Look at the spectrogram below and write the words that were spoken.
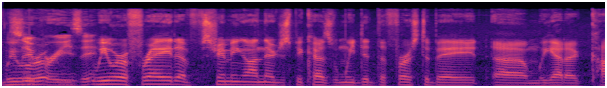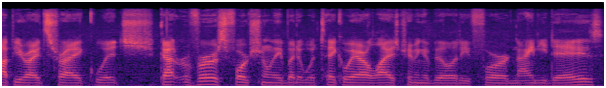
We Super were easy. we were afraid of streaming on there just because when we did the first debate, um, we got a copyright strike, which got reversed fortunately, but it would take away our live streaming ability for 90 days.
